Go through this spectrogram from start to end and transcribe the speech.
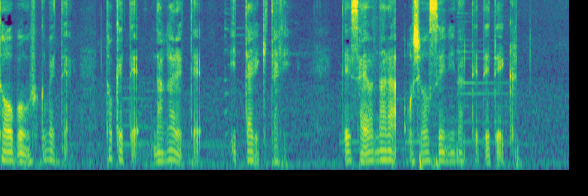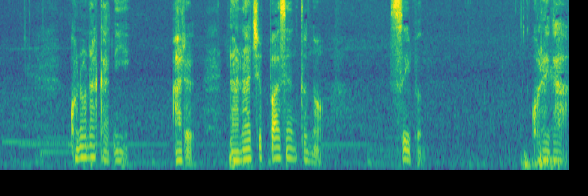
糖分含めて溶けて流れて行ったり来たり。でさよならお小水になって出ていく。この中にある70%の水分。これが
